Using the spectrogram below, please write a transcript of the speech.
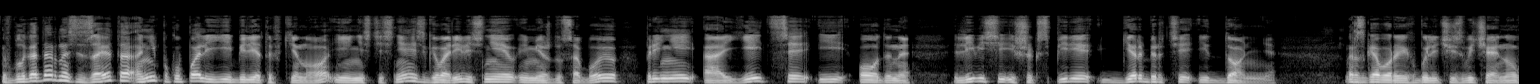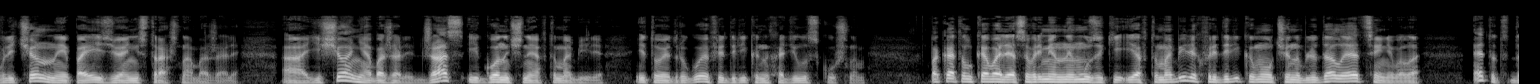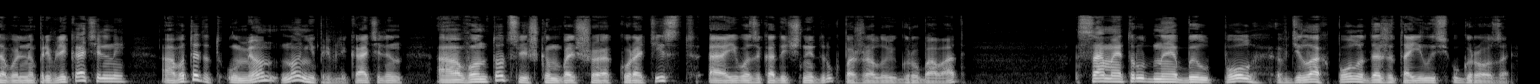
В благодарность за это они покупали ей билеты в кино и, не стесняясь, говорили с нею и между собою при ней о Йейтсе и Одене, Ливисе и Шекспире, Герберте и Донне. Разговоры их были чрезвычайно увлеченные, поэзию они страшно обожали. А еще они обожали джаз и гоночные автомобили. И то, и другое Фредерика находила скучным. Пока толковали о современной музыке и автомобилях, Фредерика молча наблюдала и оценивала. Этот довольно привлекательный, а вот этот умен, но не привлекателен, а вон тот слишком большой аккуратист, а его закадычный друг, пожалуй, грубоват. Самое трудное был пол, в делах пола даже таилась угроза.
